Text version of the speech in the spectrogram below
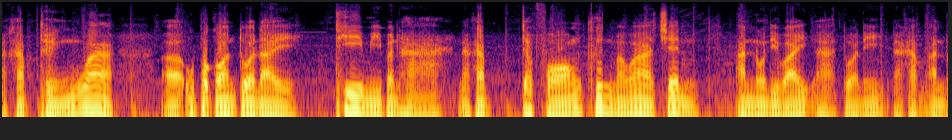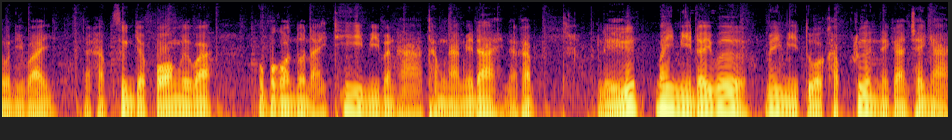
นะครับ ถึงว่าอุปกรณ์ตัวใดที่มีปัญหานะครับ จะฟ้องขึ้นมาว่า เช่น unknown device ตัวนี้นะครับ unknown device นะครับ ซึ่งจะฟ้องเลยว่าอุปกรณ์ตัวไหนที่มีปัญหาทำงานไม่ได้นะครับ หรือไม่มี driver ไม่มีตัวขับเคลื่อนในการใช้งาน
